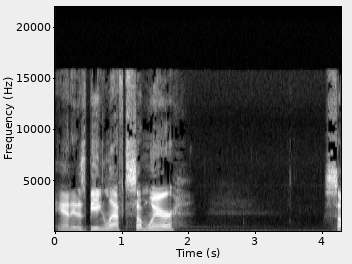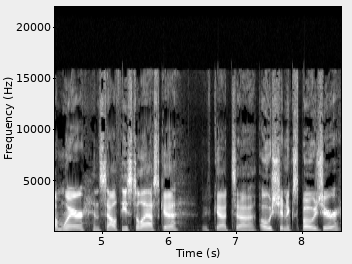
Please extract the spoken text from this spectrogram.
And it is being left somewhere, somewhere in southeast Alaska. We've got uh, ocean exposure.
